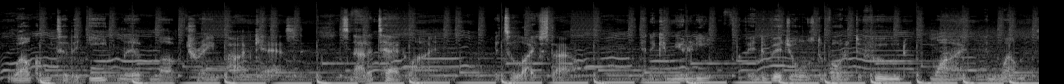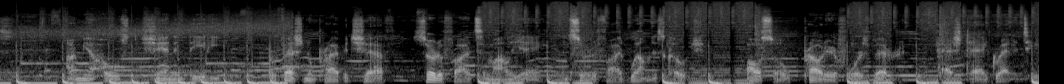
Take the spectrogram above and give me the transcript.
Welcome to the Eat, Live, Love, Train podcast. It's not a tagline, it's a lifestyle and a community of individuals devoted to food, wine, and wellness. I'm your host, Shannon Thede, professional private chef, certified sommelier, and certified wellness coach. Also, proud Air Force veteran. Hashtag gratitude.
